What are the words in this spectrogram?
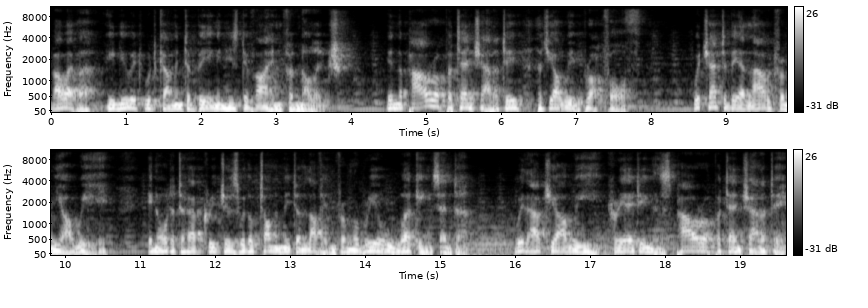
However, he knew it would come into being in his divine foreknowledge, in the power of potentiality that Yahweh brought forth, which had to be allowed from Yahweh in order to have creatures with autonomy to love him from a real working center. Without Yahweh creating this power of potentiality,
